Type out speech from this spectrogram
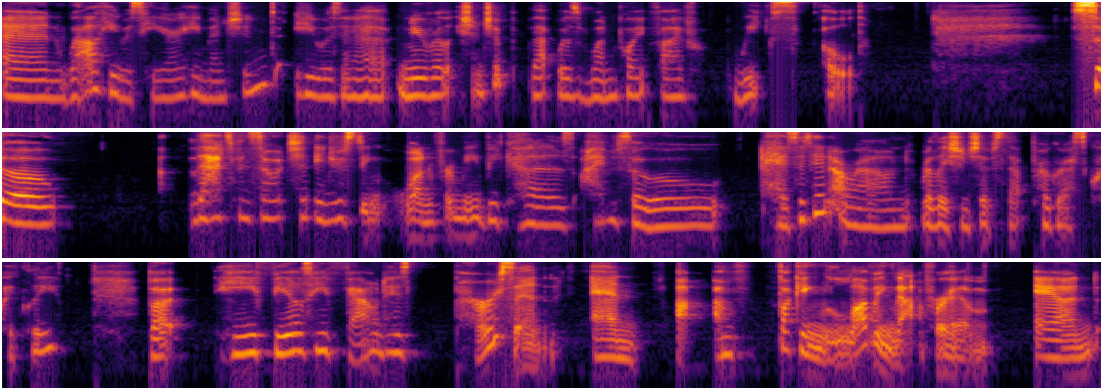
And while he was here, he mentioned he was in a new relationship that was 1.5 weeks old. So that's been such an interesting one for me because I'm so hesitant around relationships that progress quickly. But he feels he found his person. And I- I'm fucking loving that for him. And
